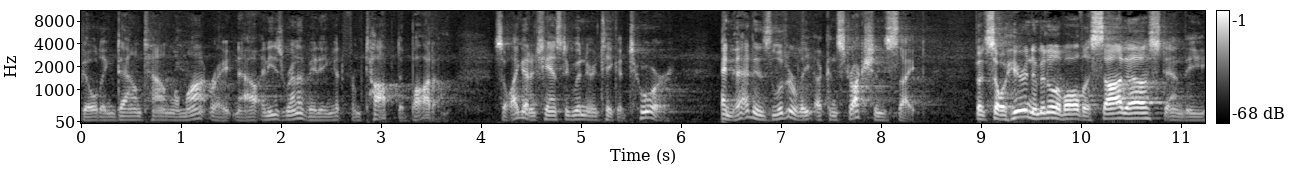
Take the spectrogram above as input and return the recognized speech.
building downtown Lamont right now, and he's renovating it from top to bottom. So I got a chance to go in there and take a tour, and that is literally a construction site. But so here in the middle of all the sawdust and the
